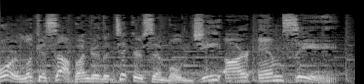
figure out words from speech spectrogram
or look us up under the ticker symbol GRMC.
